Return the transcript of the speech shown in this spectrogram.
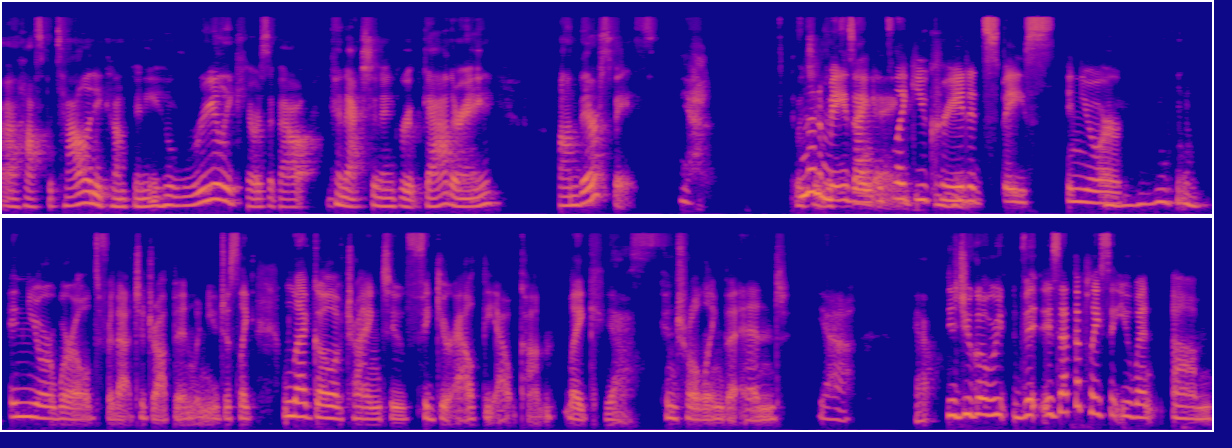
a hospitality company who really cares about connection and group gathering on their space. Yeah. Isn't that amazing? Exciting. It's like you mm-hmm. created mm-hmm. space in your mm-hmm. in your world for that to drop in when you just like let go of trying to figure out the outcome like yes controlling the end yeah yeah. Did you go? Re- is that the place that you went um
